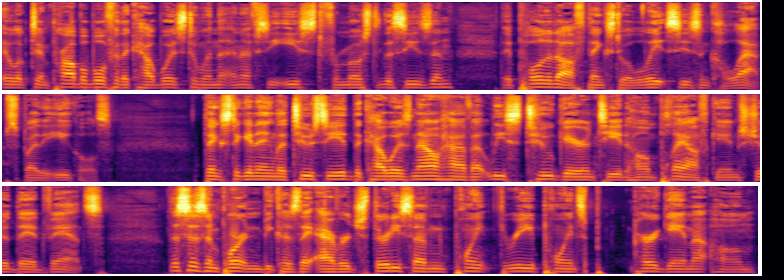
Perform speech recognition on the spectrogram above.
it looked improbable for the Cowboys to win the NFC East for most of the season. They pulled it off thanks to a late season collapse by the Eagles. Thanks to getting the two seed, the Cowboys now have at least two guaranteed home playoff games should they advance. This is important because they average 37.3 points per game at home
